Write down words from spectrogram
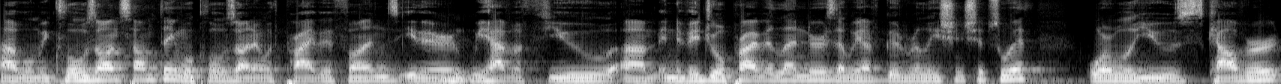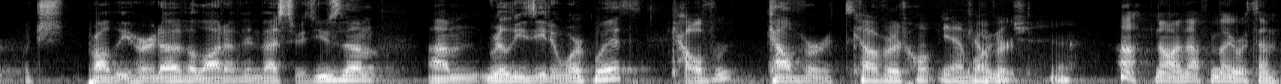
uh, when we close on something, we'll close on it with private funds. Either we have a few um, individual private lenders that we have good relationships with, or we'll use Calvert, which probably heard of. A lot of investors use them. Um, really easy to work with. Calvert? Calvert. Covered, home, yeah, mortgage. Yeah. Huh? No, I'm not familiar with them.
